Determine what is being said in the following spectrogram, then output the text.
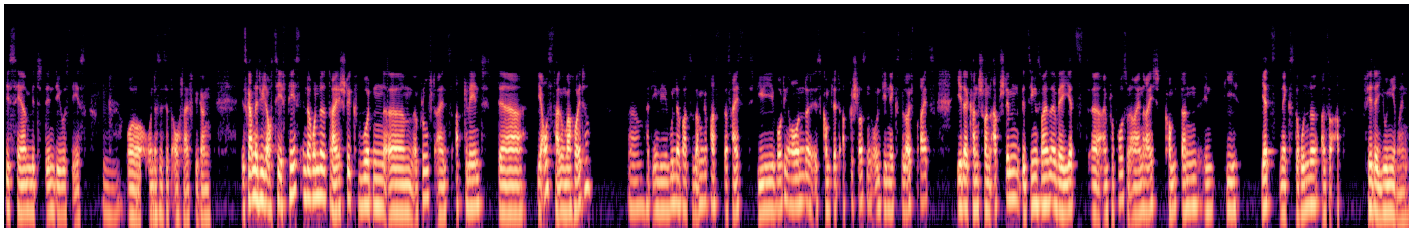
bisher mit den DUSDs. Mhm. Oh, und das ist jetzt auch live gegangen. Es gab natürlich auch CFPs in der Runde. Drei Stück wurden ähm, approved, eins abgelehnt. Der, die Auszahlung war heute. Ähm, hat irgendwie wunderbar zusammengepasst. Das heißt, die Voting-Runde ist komplett abgeschlossen und die nächste läuft bereits. Jeder kann schon abstimmen, beziehungsweise wer jetzt äh, ein Proposal einreicht, kommt dann in die jetzt nächste Runde, also ab 4. Juni rein.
